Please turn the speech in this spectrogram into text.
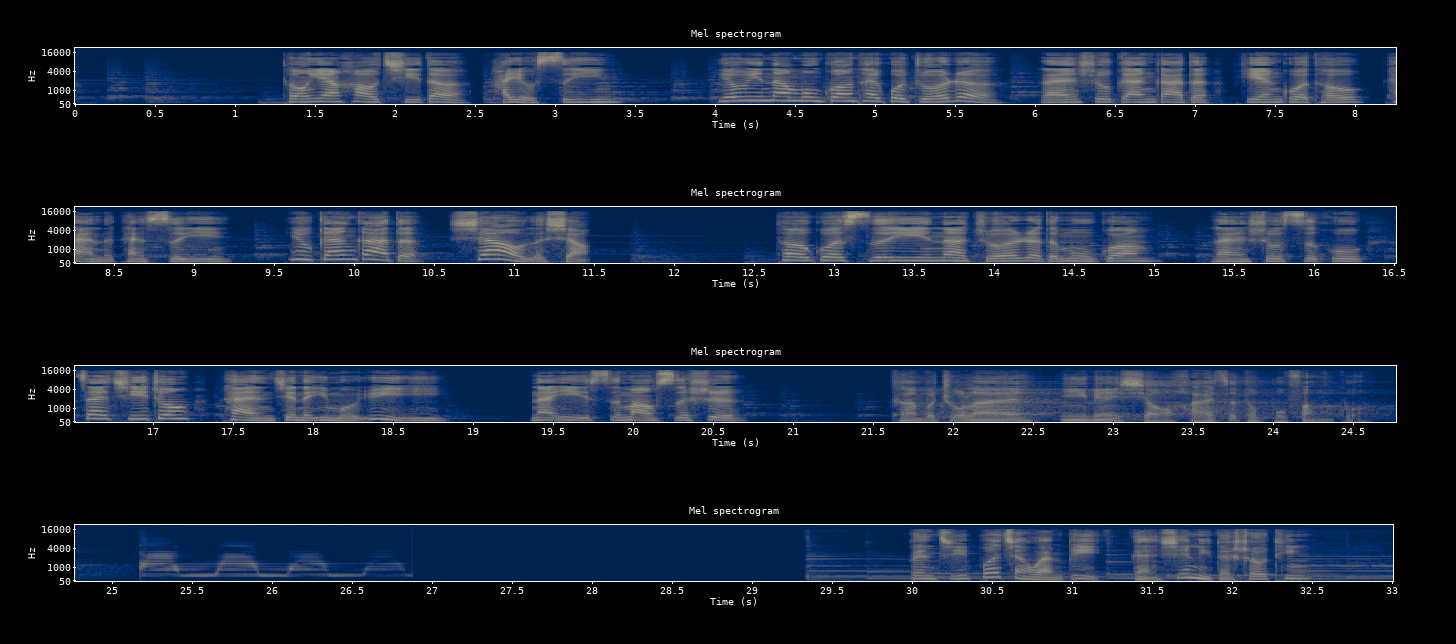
同样好奇的还有思音。由于那目光太过灼热，兰叔尴尬的偏过头看了看司音，又尴尬的笑了笑。透过司音那灼热的目光，兰叔似乎在其中看见了一抹寓意。那意思貌似是：看不出来你连小孩子都不放过。本集播讲完毕，感谢你的收听。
